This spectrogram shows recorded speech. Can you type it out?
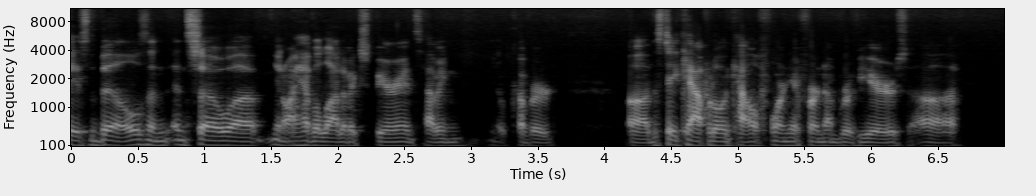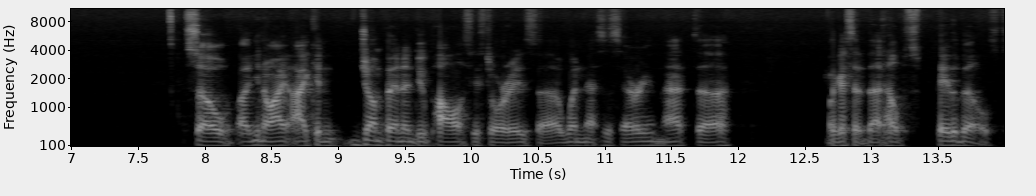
pays the bills, and and so uh, you know I have a lot of experience having you know covered uh, the state capitol in California for a number of years. Uh, so uh, you know I, I, can jump in and do policy stories uh, when necessary, and that, uh, like I said, that helps pay the bills.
